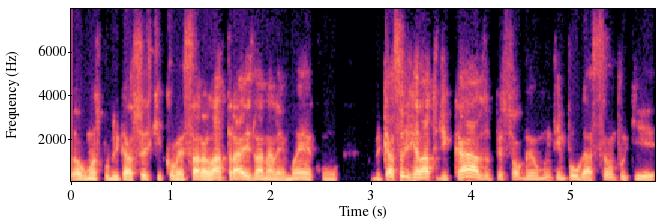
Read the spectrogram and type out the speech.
algumas publicações que começaram lá atrás, lá na Alemanha, com publicação de relato de caso, o pessoal ganhou muita empolgação, porque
